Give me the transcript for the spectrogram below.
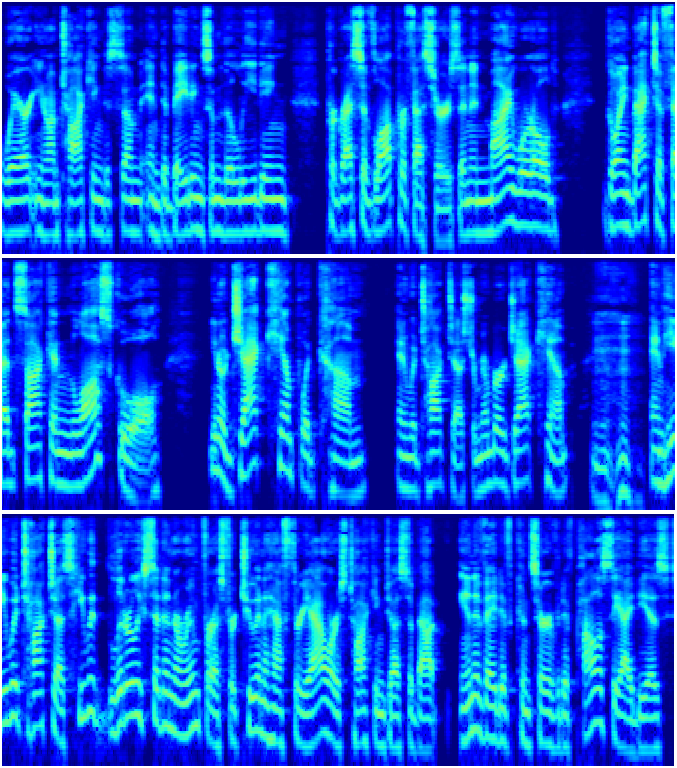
where, you know, I'm talking to some and debating some of the leading progressive law professors. And in my world, going back to FedSoc and law school, you know, Jack Kemp would come and would talk to us. Remember Jack Kemp? Mm-hmm. And he would talk to us. He would literally sit in a room for us for two and a half, three hours talking to us about innovative conservative policy ideas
